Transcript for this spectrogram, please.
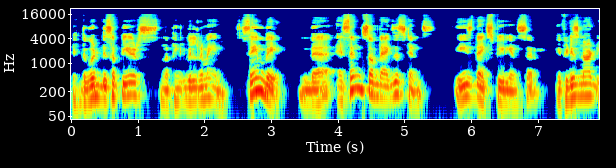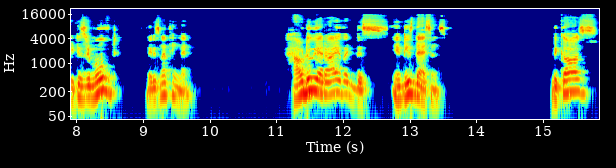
If the wood disappears, nothing will remain. Same way, the essence of the existence is the experiencer. If it is not, it is removed, there is nothing then. How do we arrive at this? It is the essence. Because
